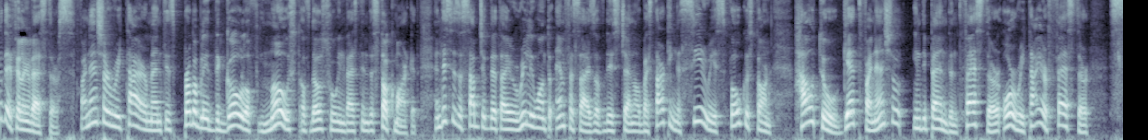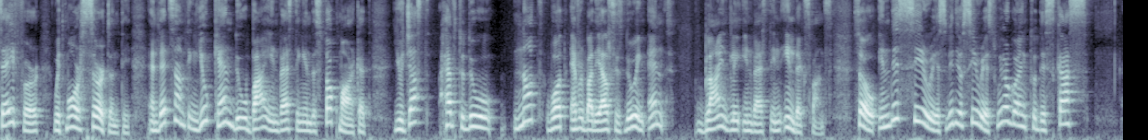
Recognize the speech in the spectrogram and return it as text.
Good day, fellow investors. Financial retirement is probably the goal of most of those who invest in the stock market. And this is a subject that I really want to emphasize of this channel by starting a series focused on how to get financial independent faster or retire faster safer with more certainty. And that's something you can do by investing in the stock market. You just have to do not what everybody else is doing and blindly invest in index funds. So in this series, video series, we are going to discuss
